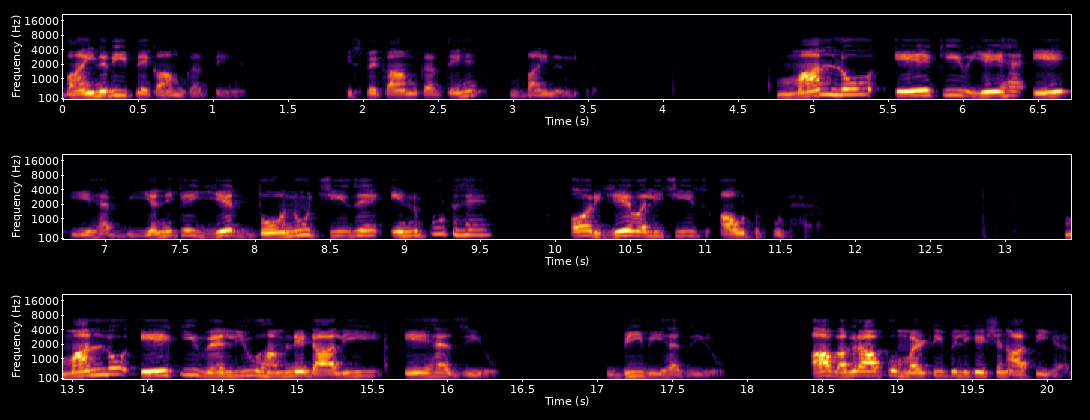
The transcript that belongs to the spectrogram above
बाइनरी पे काम करते हैं। इस पे काम करते हैं बाइनरी पे। मान लो ए की ये है ए ये है बी यानी कि ये दोनों चीज़ें इनपुट हैं और ये वाली चीज़ आउटपुट है। मान लो ए की वैल्यू हमने डाली ए है ज़ीरो बी भी है ज़ीरो अब अगर आपको मल्टीप्लीकेशन आती है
